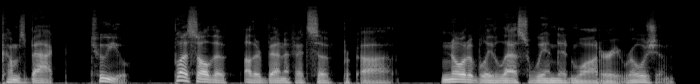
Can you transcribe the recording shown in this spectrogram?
comes back to you. Plus all the other benefits of uh, notably less wind and water erosion.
